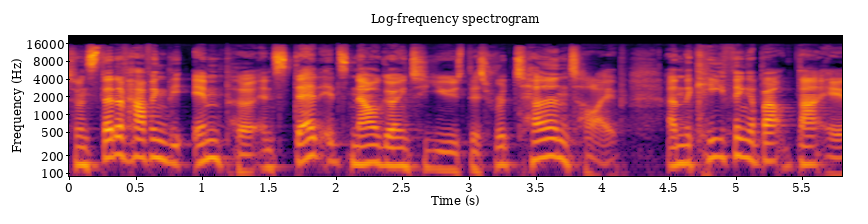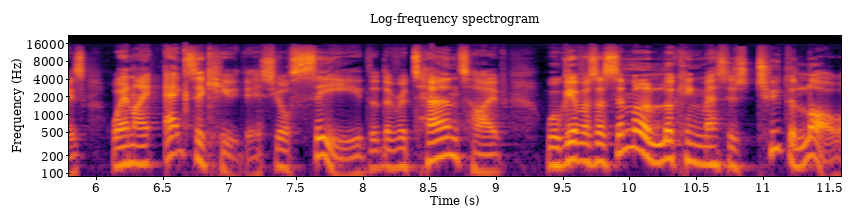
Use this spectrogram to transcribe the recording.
So instead of having the input, instead it's now going to use this return type. And the key thing about that is when I execute this, you'll see that the return type will give us a similar looking message to the log,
